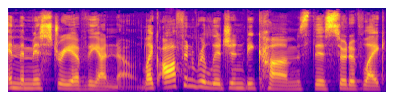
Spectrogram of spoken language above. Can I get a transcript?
in the mystery of the unknown. Like often religion becomes this sort of like,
